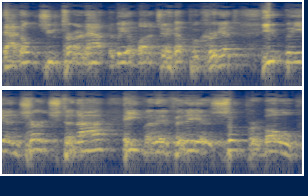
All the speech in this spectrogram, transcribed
now don't you turn out to be a bunch of hypocrites. You be in church tonight, even if it is Super Bowl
